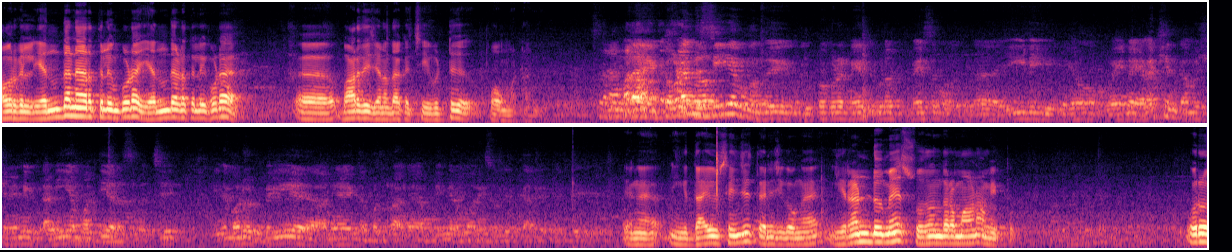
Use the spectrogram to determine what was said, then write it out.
அவர்கள் எந்த நேரத்திலும் கூட எந்த இடத்துலையும் கூட பாரதிய ஜனதா கட்சியை விட்டு போக மாட்டாங்க. ஆனா தொடர்ந்து சிஎம் வந்து இப்ப கூட நேத்து கூட பேசும்போது கூட இடியும் மெயினா எலெக்ஷன் கமிஷன் இன்னைக்கு தனியா மத்திய அரசு வச்சு இந்த மாதிரி ஒரு பெரிய அநியாயத்தை பண்றாங்க அப்படிங்கிற மாதிரி சொல்லியிருக்காரு. ஏங்க நீங்கள் தயவு செஞ்சு தெரிஞ்சுக்கோங்க. இரண்டுமே சுதந்திரமான அமைப்பு. ஒரு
